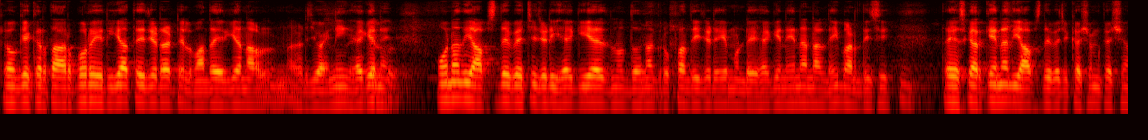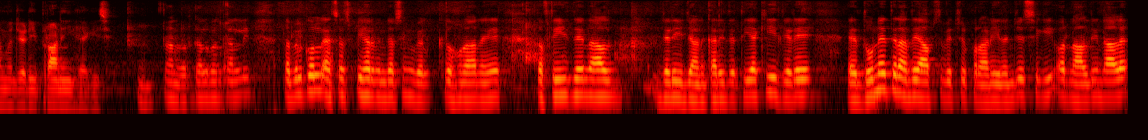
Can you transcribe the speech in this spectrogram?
ਕਿਉਂਕਿ ਕਰਤਾਰਪੁਰ ਏਰੀਆ ਤੇ ਜਿਹੜਾ ਢਿਲਵਾਂ ਦਾ ਏਰੀਆ ਨਾਲ ਐਡਜੋਇਨਿੰਗ ਹੈਗੇ ਨੇ। ਉਹਨਾਂ ਦੀ ਆਪਸ ਦੇ ਵਿੱਚ ਜਿਹੜੀ ਹੈਗੀ ਹੈ ਦੋਨਾਂ ਗਰੁੱਪਾਂ ਦੀ ਜਿਹੜੇ ਮੁੰਡੇ ਹੈਗੇ ਨੇ ਇਹਨਾਂ ਨਾਲ ਨਹੀਂ ਬਣਦੀ ਸੀ। ਤਾਂ ਇਸ ਕਰਕੇ ਇਹਨਾਂ ਦੀ ਆਪਸ ਦੇ ਵਿੱਚ ਕਸ਼ਮ-ਕਸ਼ਮ ਜਿਹੜੀ ਪੁਰਾਣੀ ਹੈਗੀ ਸੀ। ਧੰਨਵਾਦ ਗੱਲਬਾਤ ਕਰਨ ਲਈ। ਤਾਂ ਬਿਲਕੁਲ ਐਸਐਸਪੀ ਹਰਵਿੰਦਰ ਸਿੰਘ ਵਿਲਕ ਹੋਰਾਂ ਨੇ ਤਫਤੀਸ਼ ਦੇ ਨਾਲ ਜਿਹੜੀ ਜਾਣਕਾਰੀ ਦਿੱਤੀ ਹੈ ਕਿ ਜਿਹੜੇ ਇਹ ਦੋਨੇ ਧਿਰਾਂ ਦੇ ਆਪਸ ਵਿੱਚ ਪੁਰਾਣੀ ਰੰਜਿਸ਼ ਸੀਗੀ ਔਰ ਨਾਲ ਦੀ ਨਾਲ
